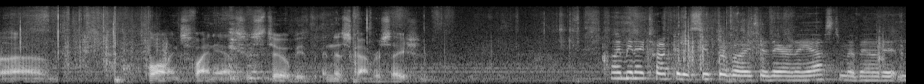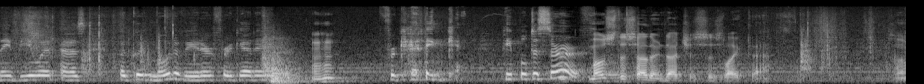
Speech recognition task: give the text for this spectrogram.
um, Pawling's finances too, be- in this conversation. Well, I mean, I talked to the supervisor there and I asked him about it, and they view it as a good motivator for getting, Mhm. for getting people to serve. Most of the Southern Dutchess is like that. So,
